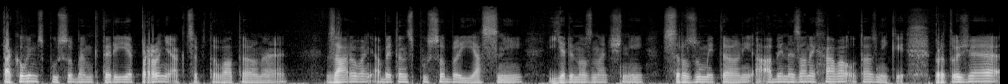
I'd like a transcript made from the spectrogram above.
takovým způsobem, který je pro ně akceptovatelné, Zároveň, aby ten způsob byl jasný, jednoznačný, srozumitelný a aby nezanechával otazníky. Protože eh,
